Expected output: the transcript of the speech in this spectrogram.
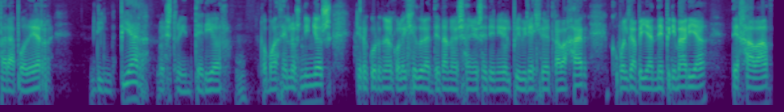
para poder limpiar nuestro interior, como hacen los niños. Yo recuerdo en el colegio durante tantos años he tenido el privilegio de trabajar, como el capellán de primaria dejaba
